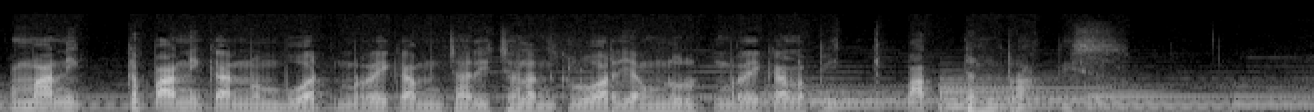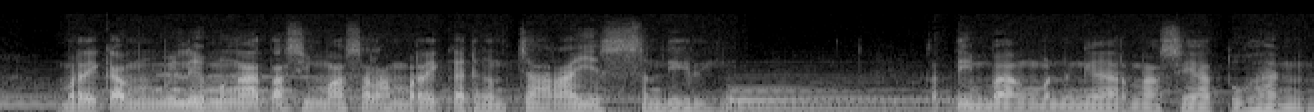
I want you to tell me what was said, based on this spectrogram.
Kemanik, kepanikan membuat mereka mencari jalan keluar yang menurut mereka lebih cepat dan praktis. Mereka memilih mengatasi masalah mereka dengan cara yes sendiri, ketimbang mendengar nasihat Tuhan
